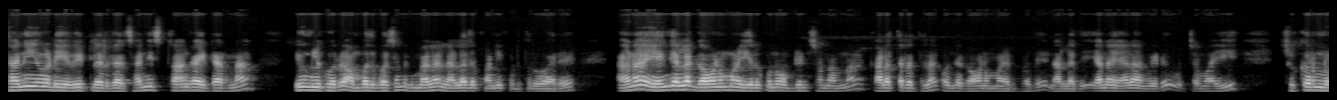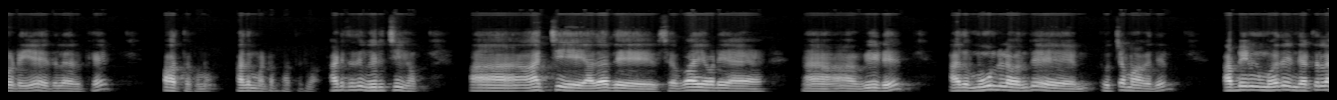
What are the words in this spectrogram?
சனியோடைய வீட்டில் இருக்கார். சனி ஸ்ட்ராங் ஆகிட்டாருன்னா இவங்களுக்கு ஒரு ஐம்பது பர்சன்ட்டுக்கு மேலே நல்லதை பண்ணி கொடுத்துருவாரு. ஆனால் எங்கெல்லாம் கவனமாக இருக்கணும் அப்படின்னு சொன்னோம்னா கலத்தரத்தில் கொஞ்சம் கவனமாக இருப்பது நல்லது. ஏன்னா ஏழாம் வீடு உச்சமாகி சுக்கரனுடைய இதில் இருக்குது பார்த்துக்கணும். அது மட்டும் பார்த்துக்கலாம். அடுத்தது விருச்சிகம். ஆட்சி அதாவது செவ்வாயோடைய வீடு. அது மூணில் வந்து உச்சமாகுது. அப்படிங்கும்போது இந்த இடத்துல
